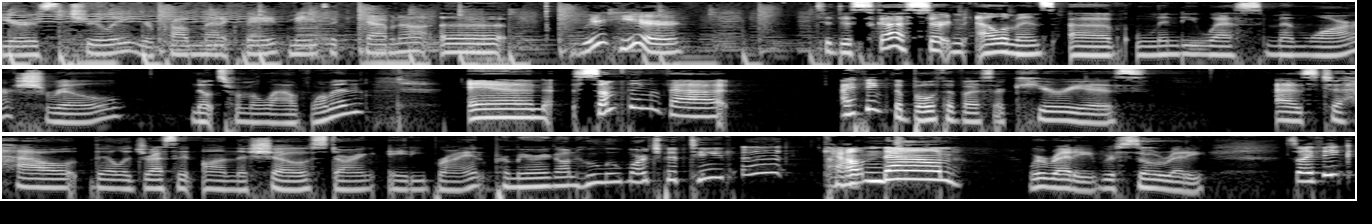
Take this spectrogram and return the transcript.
yours truly, your problematic fave, me, Tucker Kavanaugh. Uh, we're here to discuss certain elements of Lindy West's memoir, Shrill Notes from a Loud Woman, and something that I think the both of us are curious as to how they'll address it on the show starring Aidy Bryant, premiering on Hulu March 15th. Uh, Counting down. we're ready. We're so ready. So I think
